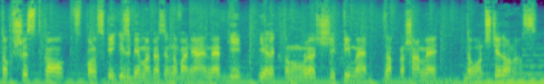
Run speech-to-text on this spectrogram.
To wszystko w Polskiej Izbie Magazynowania Energii i Elektromobilności PIME. Zapraszamy, dołączcie do nas.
